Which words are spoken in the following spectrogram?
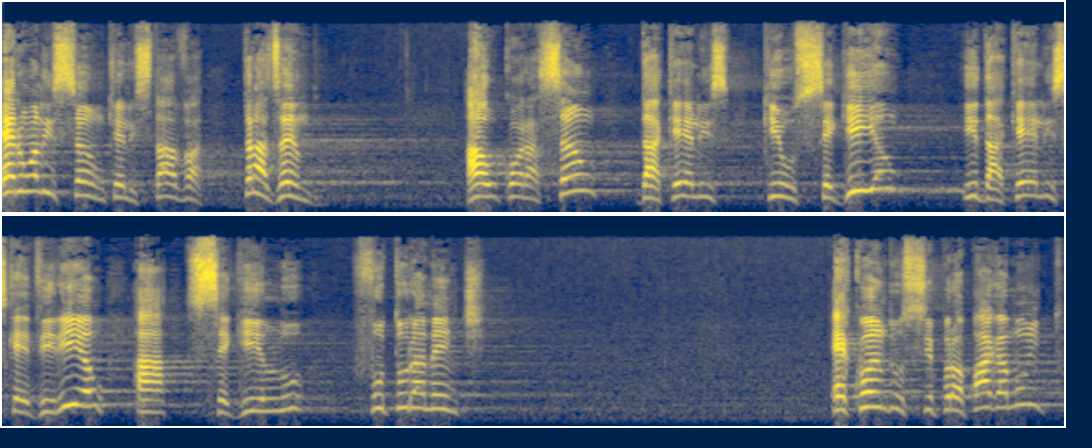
Era uma lição que ele estava trazendo ao coração daqueles que o seguiam e daqueles que viriam a segui-lo futuramente. É quando se propaga muito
